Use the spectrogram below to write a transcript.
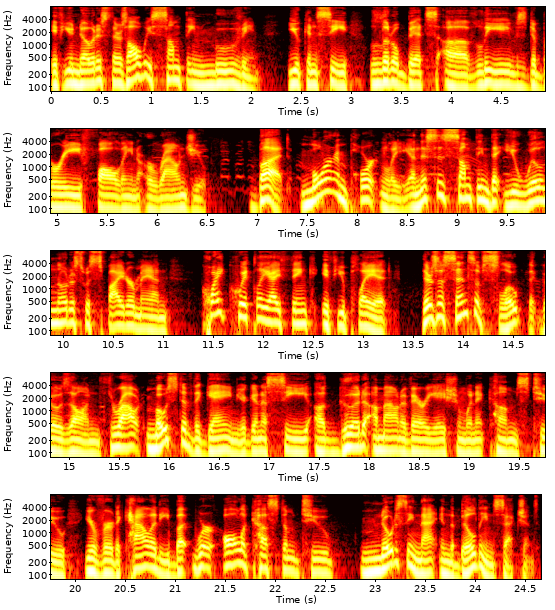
if you notice, there's always something moving. You can see little bits of leaves, debris falling around you. But more importantly, and this is something that you will notice with Spider Man quite quickly, I think, if you play it, there's a sense of slope that goes on throughout most of the game. You're going to see a good amount of variation when it comes to your verticality, but we're all accustomed to noticing that in the building sections.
